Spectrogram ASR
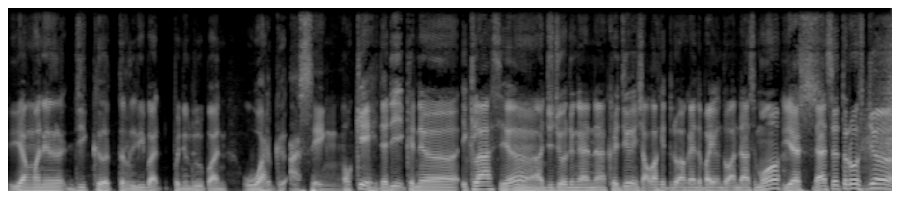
yang mana jika terlibat penyeludupan warga asing Okey, jadi kena ikhlas ya, Hmm. hmm. jujur dengan uh, kerja insya-Allah kita doakan yang terbaik untuk anda semua. yes Dan seterusnya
